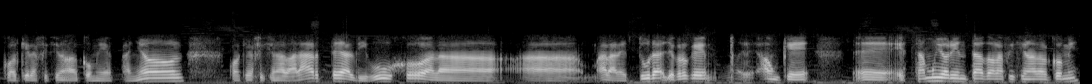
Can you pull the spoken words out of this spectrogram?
cualquier aficionado al cómic español, cualquier aficionado al arte, al dibujo, a la, a, la lectura. Yo creo que, eh, aunque eh, está muy orientado al aficionado al cómic,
